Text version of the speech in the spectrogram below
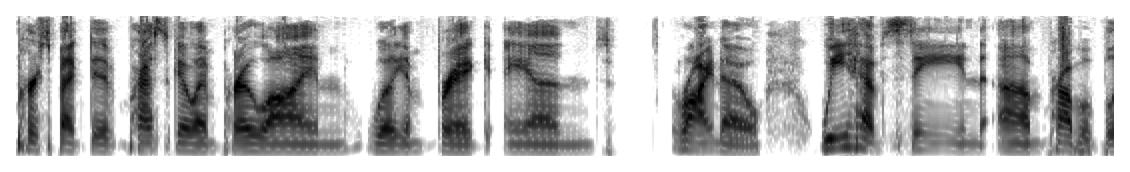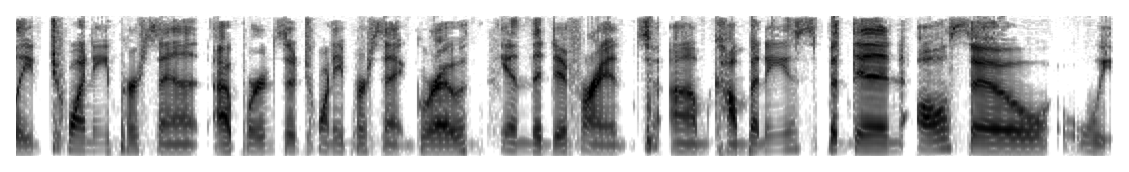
perspective, Presco and Proline, William Frick, and Rhino, we have seen um, probably 20%, upwards of 20% growth in the different um, companies. But then also, we,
